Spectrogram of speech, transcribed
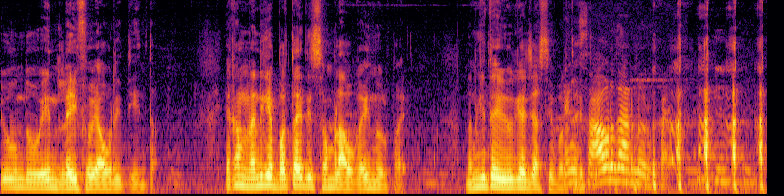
ಈ ಒಂದು ಏನು ಲೈಫ್ ಯಾವ ರೀತಿ ಅಂತ. ಯಾಕಂದ್ರೆ ನನಗೆ ಬರ್ತಾ ಇದ್ದಿದ್ದು ಸಂಬಳ ಅವಾಗ ಐನೂರು ರೂಪಾಯಿ. ನನಗಿಂತ ಇವ್ರಿಗೆ ಜಾಸ್ತಿ ಬರ್ತಾ ರೂಪಾಯಿ.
